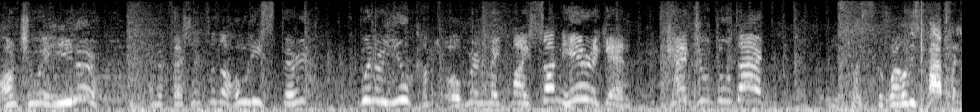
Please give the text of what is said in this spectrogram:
Aren't you a healer? And a vessel for the Holy Spirit? When are you coming over and make my son hear again? Can't you do that? What's the world is happening?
